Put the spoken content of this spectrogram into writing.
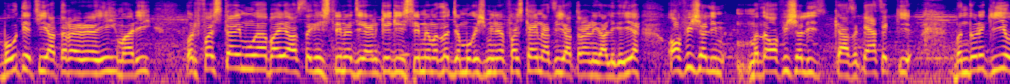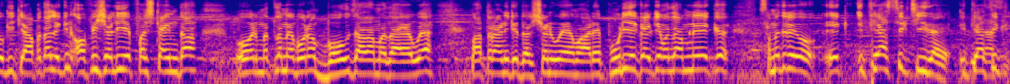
बहुत ही अच्छी यात्रा रही हमारी। और फ़र्स्ट टाइम हुआ है भाई आज तक हिस्ट्री में जे की हिस्ट्री में मतलब जम्मू कश्मीर में फ़र्स्ट टाइम ऐसी यात्रा निकाली गई है। ऑफिशियली मतलब ऑफिशियली कह सकते हैं ऐसे की बंदों ने की होगी क्या पता लेकिन ऑफिशियली ये फ़र्स्ट टाइम था। और मतलब मैं बोल रहा हूँ बहुत ज़्यादा मज़ा आया हुआ है। माता रानी के दर्शन हुए हमारे। पूरी एक करके मतलब हमने एक समझ रहे हो एक ऐतिहासिक चीज़ है ऐतिहासिक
